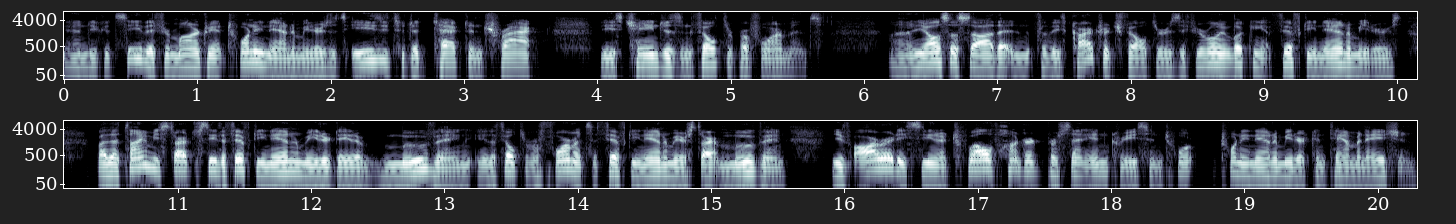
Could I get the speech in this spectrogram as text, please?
And you can see that if you're monitoring at 20 nanometers, it's easy to detect and track these changes in filter performance. Uh, you also saw that in, for these cartridge filters, if you're only looking at 50 nanometers, by the time you start to see the 50 nanometer data moving, the filter performance at 50 nanometers start moving, you've already seen a 1200% increase in 20 nanometer contamination.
